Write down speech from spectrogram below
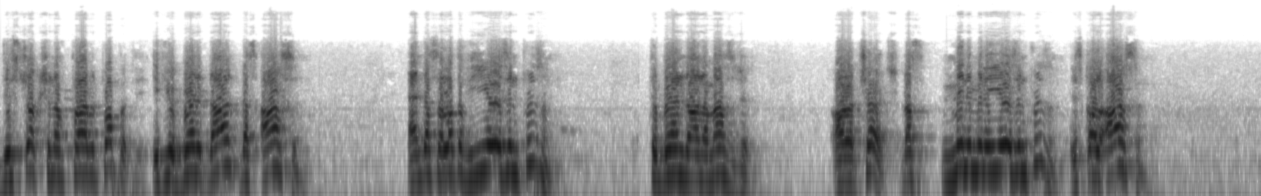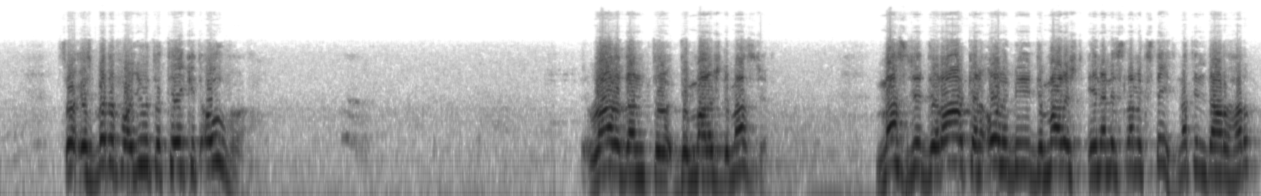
destruction of private property. If you burn it down, that's arson. And that's a lot of years in prison to burn down a masjid or a church. That's many, many years in prison. It's called arson. So it's better for you to take it over rather than to demolish the masjid. Masjid Dirar can only be demolished in an Islamic state, not in Dar Harb.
